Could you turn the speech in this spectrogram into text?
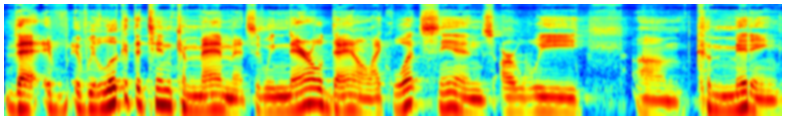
that if, if we look at the Ten Commandments and we narrow down, like what sins are we um, committing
